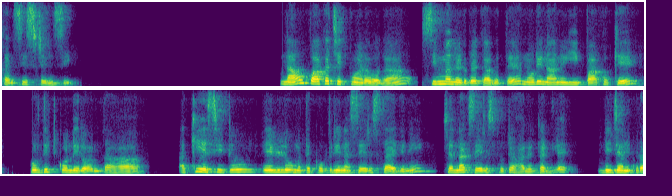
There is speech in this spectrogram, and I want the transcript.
ಕನ್ಸಿಸ್ಟೆನ್ಸಿ ನಾವು ಪಾಕ ಚೆಕ್ ಮಾಡುವಾಗ ಸಿಮ್ಮಲ್ಲಿ ಇಡಬೇಕಾಗುತ್ತೆ. ನೋಡಿ ನಾನು ಈ ಪಾಕಕ್ಕೆ ಹುರಿದಿಟ್ಕೊಂಡಿರುವಂತಹ ಅಕ್ಕಿ ಹಸಿಟ್ಟು ಎಳ್ಳು ಮತ್ತು ಕೊಬ್ಬರಿನ ಸೇರಿಸ್ತಾ ಇದ್ದೀನಿ. ಚೆನ್ನಾಗಿ ಸೇರಿಸ್ಬಿಟ್ಟು ಹಾಗೆ ಕಡಲೆ ಬೀಜನ ಕೂಡ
